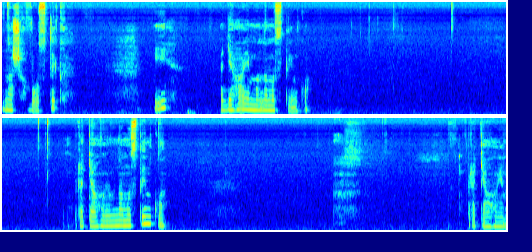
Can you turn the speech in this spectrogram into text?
наш хвостик і одягаємо на мистинку. Протягуємо на мистинку. Протягуємо.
